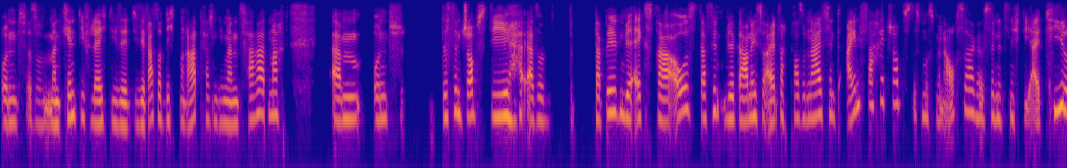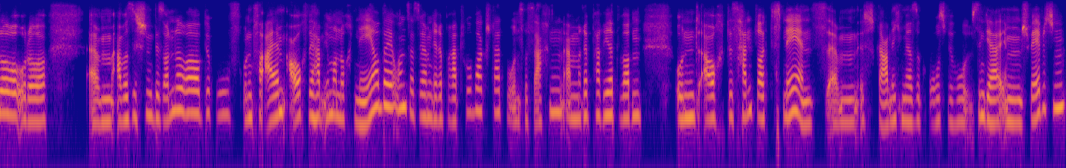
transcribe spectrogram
und also man kennt die vielleicht, diese, diese wasserdichten Radtaschen, die man ins Fahrrad macht. Ähm, und das sind Jobs, die, also da bilden wir extra aus, da finden wir gar nicht so einfach Personal. Es sind einfache Jobs, das muss man auch sagen. Es sind jetzt nicht die ITler oder ähm, aber es ist ein besonderer Beruf und vor allem auch, wir haben immer noch näher bei uns. Also wir haben eine Reparaturwerkstatt, wo unsere Sachen ähm, repariert werden. Und auch das Handwerk des Nähens ähm, ist gar nicht mehr so groß. Wir sind ja im Schwäbischen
